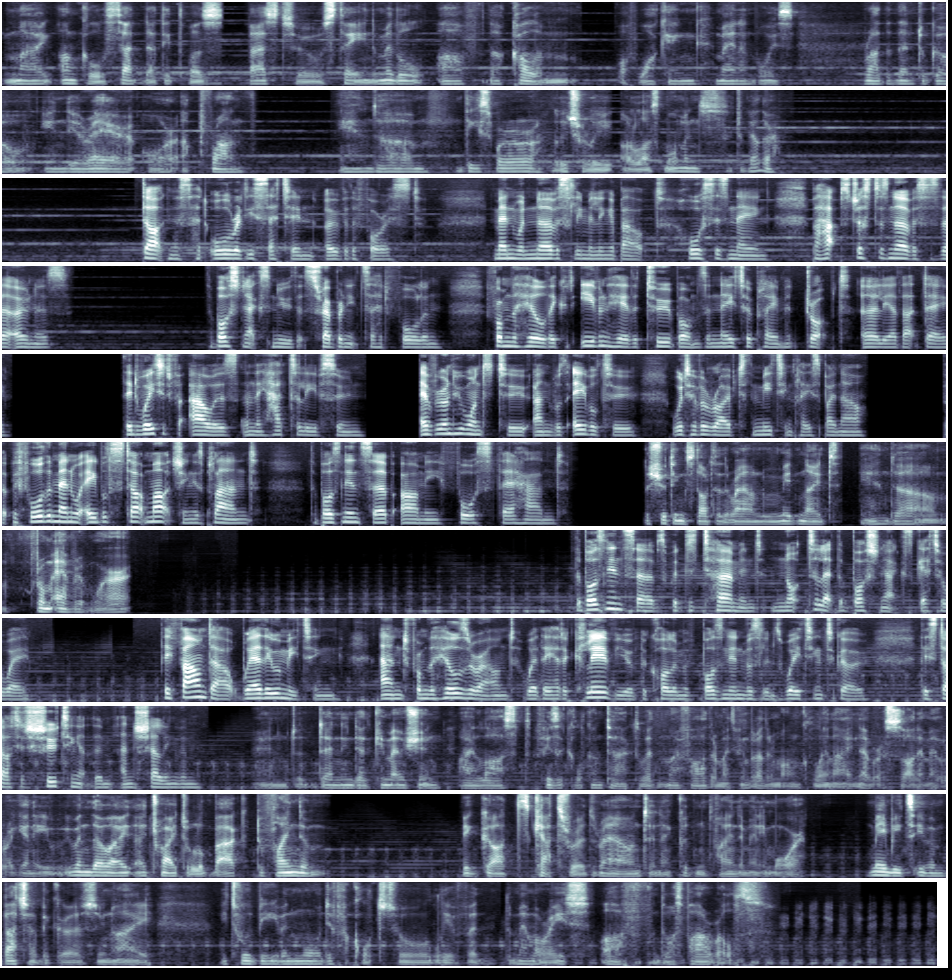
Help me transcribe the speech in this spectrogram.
My uncle said that it was best to stay in the middle of the column of walking men and boys rather than to go in the rear or up front. And um, these were literally our last moments together. Darkness had already set in over the forest. Men were nervously milling about, horses neighing, perhaps just as nervous as their owners. The Bosniaks knew that Srebrenica had fallen. From the hill, they could even hear the two bombs a NATO plane had dropped earlier that day. They'd waited for hours and they had to leave soon. Everyone who wanted to and was able to would have arrived to the meeting place by now. But before the men were able to start marching as planned, the Bosnian Serb army forced their hand. The shooting started around midnight and um, from everywhere. The Bosnian Serbs were determined not to let the Bosniaks get away. They found out where they were meeting, and from the hills around, where they had a clear view of the column of Bosnian Muslims waiting to go, they started shooting at them and shelling them. And uh, then in that commotion, I lost physical contact with my father, my twin brother, my uncle, and I never saw them ever again. Even though I, I tried to look back to find them, we got scattered around and I couldn't find them anymore. Maybe it's even better because, you know, I it would be even more difficult to live with the memories of those farewells.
